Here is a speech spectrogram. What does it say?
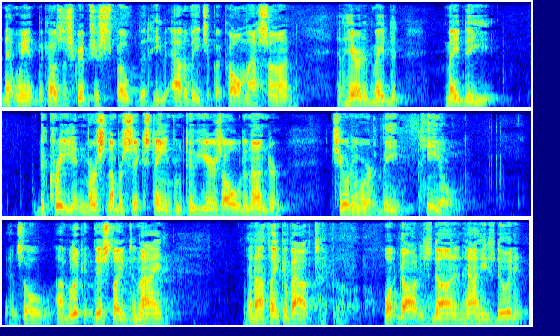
And that went because the scripture spoke that he out of Egypt I called my son. And Herod made the, made the decree in verse number 16 from two years old and under, children were to be killed. And so I look at this thing tonight and I think about what God has done and how He's doing it.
